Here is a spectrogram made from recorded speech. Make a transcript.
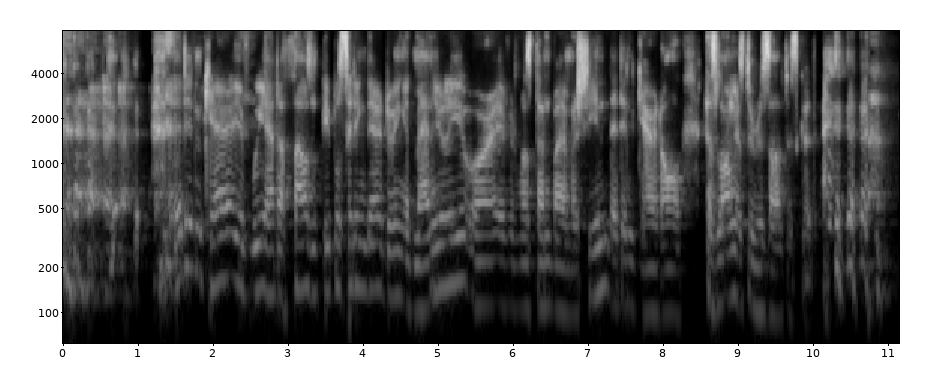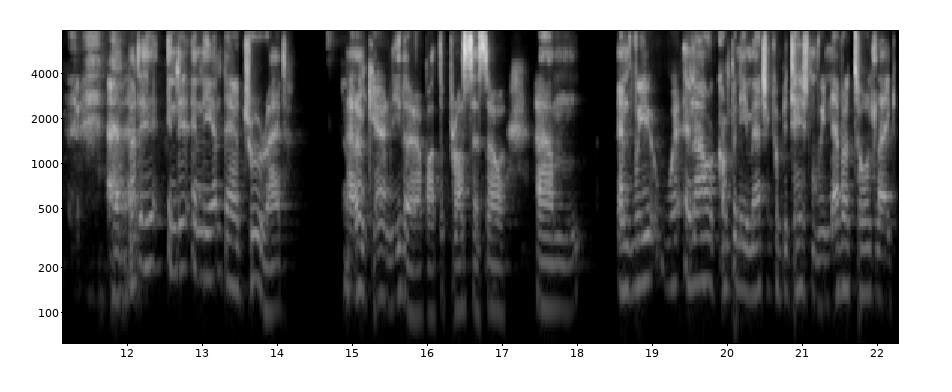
they didn't care if we had a thousand people sitting there doing it manually or if it was done by a machine. They didn't care at all, as long as the result is good. but in, in, the in the end, they're true, right? I don't care neither about the process. So, um, and we in our company, Imagine Computation, we never told like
